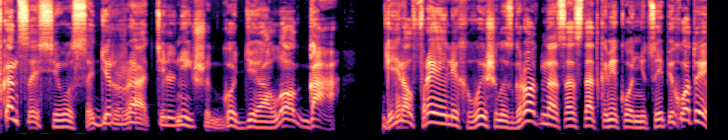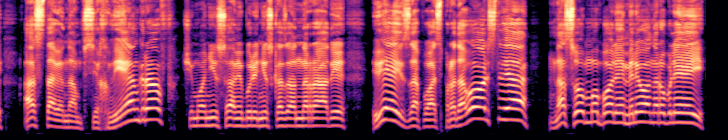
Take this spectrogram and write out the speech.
В конце всего содержательнейшего диалога генерал Фрейлих вышел из Гродно с остатками конницы и пехоты, оставя нам всех венгров, чему они сами были несказанно рады, весь запас продовольствия на сумму более миллиона рублей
